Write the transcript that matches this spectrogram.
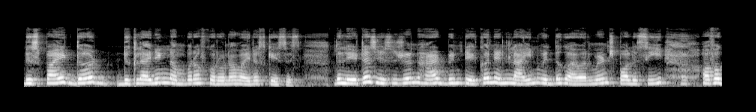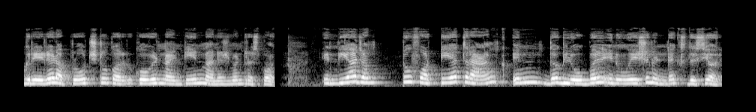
despite the declining number of coronavirus cases. The latest decision had been taken in line with the government's policy of a graded approach to COVID 19 management response. India jumped to 40th rank in the Global Innovation Index this year.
